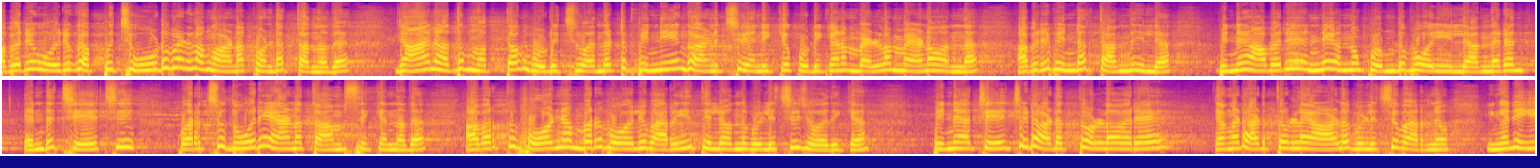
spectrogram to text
അവർ ഒരു കപ്പ് ചൂടുവെള്ളമാണ് കൊണ്ടു തന്നത്. ഞാൻ അത് മൊത്തം കുടിച്ചു. എന്നിട്ട് പിന്നെയും കാണിച്ചു എനിക്ക് കുടിക്കണം വെള്ളം വേണമെന്ന് അവർ പിന്നെ തന്നില്ല. പിന്നെ അവർ എന്നെ ഒന്നും കൊണ്ടുപോയില്ല. അന്നേരം എന്റെ ചേച്ചി കുറച്ച് ദൂരെയാണ് താമസിക്കുന്നത്. അവർക്ക് ഫോൺ നമ്പർ പോലും അറിയത്തില്ല. ഒന്ന് വിളിച്ച് ചോദിക്കാം. പിന്നെ ആ ചേച്ചിയുടെ അടുത്തുള്ളവരെ ഞങ്ങളുടെ അടുത്തുള്ള ആൾ വിളിച്ചു പറഞ്ഞു ഇങ്ങനെ ഈ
